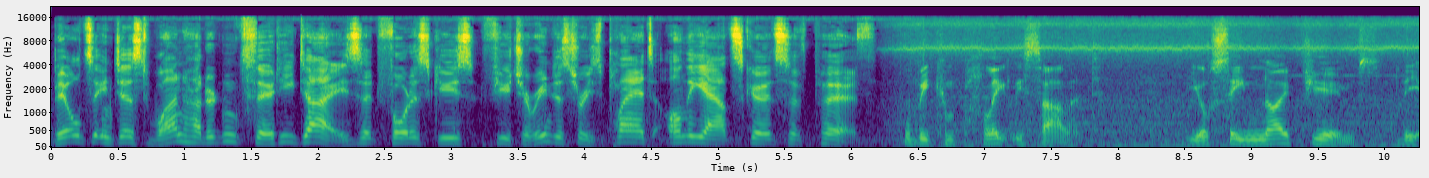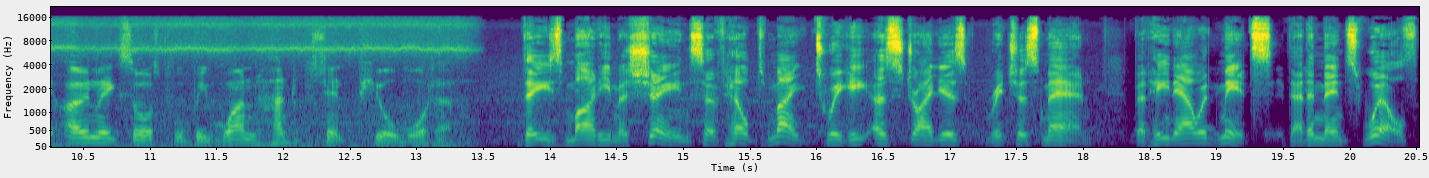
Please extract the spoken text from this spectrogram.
Built in just 130 days at Fortescue's Future Industries plant on the outskirts of Perth. Will be completely silent. You'll see no fumes the only exhaust will be 100% pure water. These mighty machines have helped make Twiggy Australia's richest man, but he now admits that immense wealth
